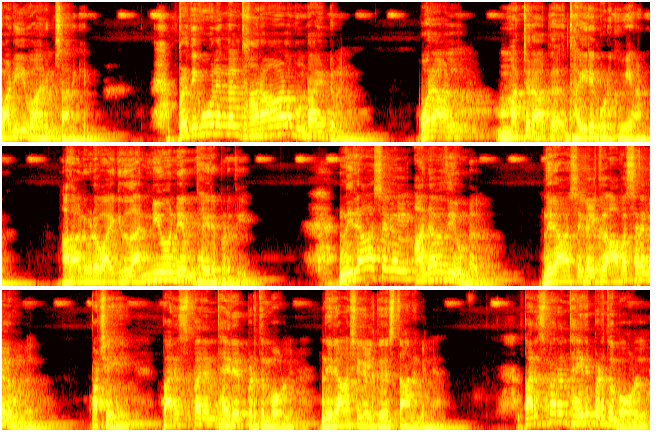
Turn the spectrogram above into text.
പണിയുവാനും സാധിക്കും. പ്രതികൂലങ്ങൾ ധാരാളം ഉണ്ടായിട്ടും ഒരാൾ മറ്റൊരാൾക്ക് ധൈര്യം കൊടുക്കുകയാണ്. അതാണ് ഇവിടെ വായിക്കുന്നത്. അന്യോന്യം ധൈര്യപ്പെടുത്തി. നിരാശകൾ അനവധിയുണ്ട്. നിരാശകൾക്ക് അവസരങ്ങളുമുണ്ട്. പക്ഷേ പരസ്പരം ധൈര്യപ്പെടുത്തുമ്പോൾ നിരാശകൾക്ക് സ്ഥാനമില്ല. പരസ്പരം ധൈര്യപ്പെടുത്തുമ്പോൾ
